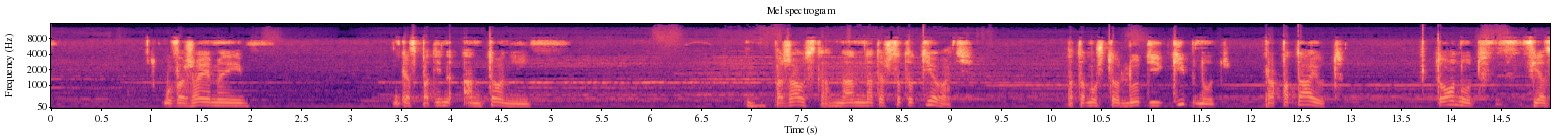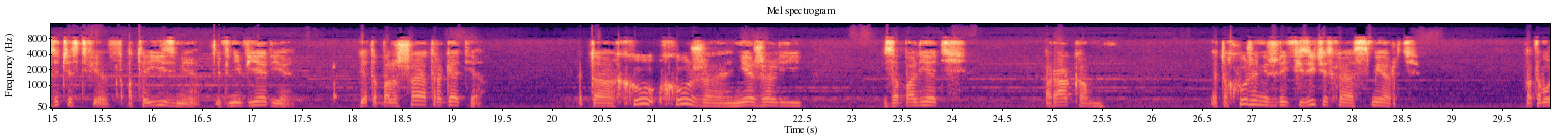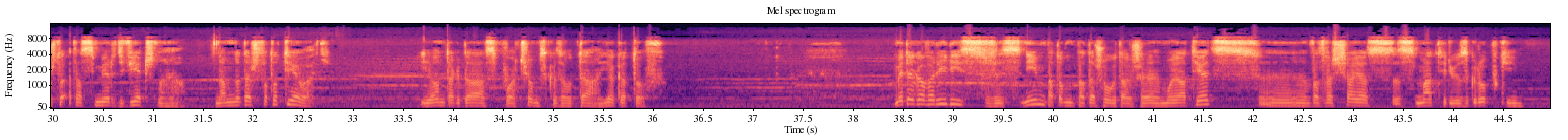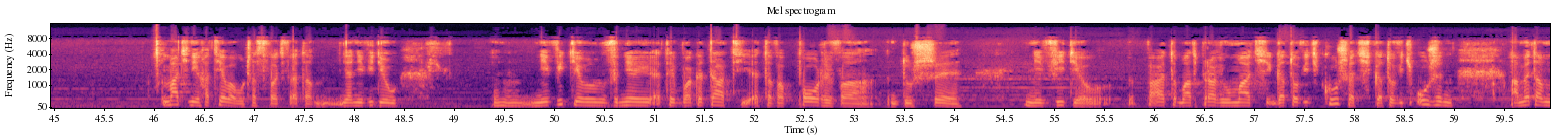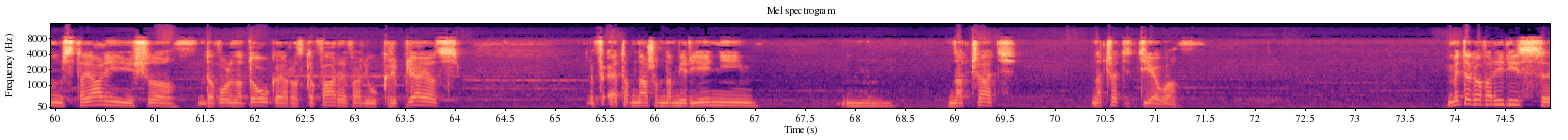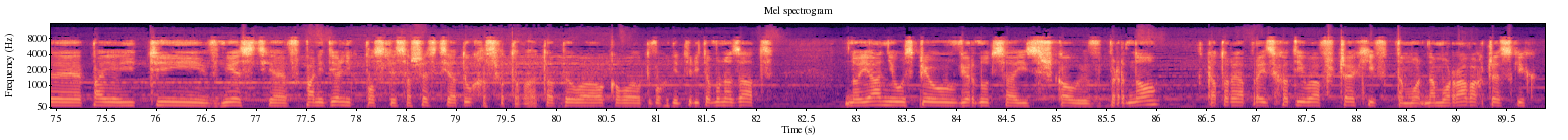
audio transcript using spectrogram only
уважаемый господин Антоний, пожалуйста, нам надо что-то делать, потому что люди гибнут, пропадают, тонут в язычестве, в атеизме, в неверии. Это большая трагедия. Это ху хуже, нежели заболеть раком. Это хуже, нежели физическая смерть. Потому что это смерть вечная. Нам надо что-то делать. И он тогда с плачом сказал, да, я готов. Мы договорились с ним, потом подошел также мой отец, возвращаясь с матерью с группки. Мать не хотела участвовать в этом. Я не видел, не видел в ней этой благодати, этого порыва души. Не видел. Поэтому отправил мать готовить кушать, готовить ужин. А мы там стояли еще довольно долго, разговаривали, укрепляясь в этом нашем намерении начать, начать дело. Мы договорились пойти вместе в понедельник после сошествия Духа Святого. Это было около двух недель тому назад. Но я не успел вернуться из школы в Брно, которая происходила в Чехии, на Муравах чешских.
